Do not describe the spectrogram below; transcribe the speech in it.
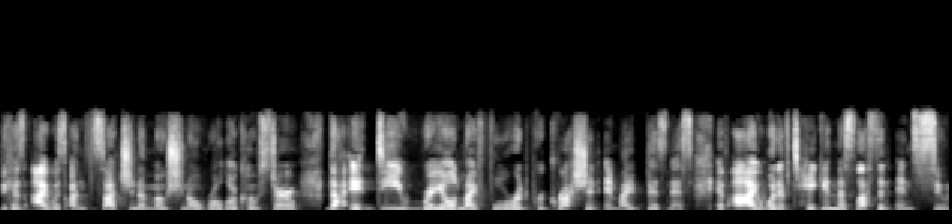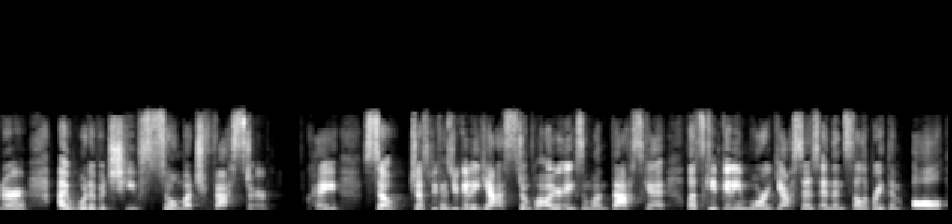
because I was on such an emotional roller coaster that it derailed my forward progression in my business. If I would have taken this lesson in sooner, I would have achieved so much faster. Okay. So just because you get a yes, don't put all your eggs in one basket. Let's keep getting more yeses and then celebrate them all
